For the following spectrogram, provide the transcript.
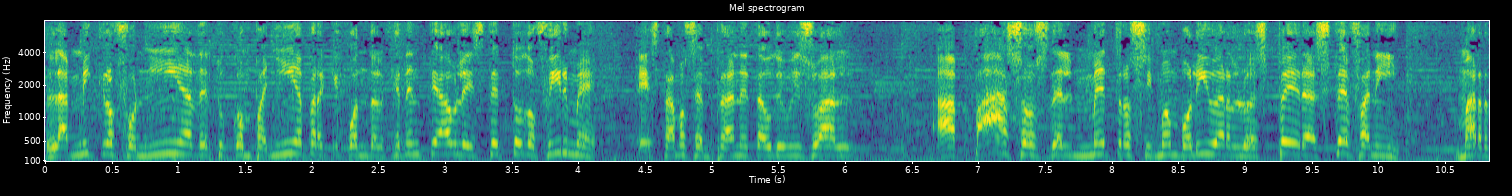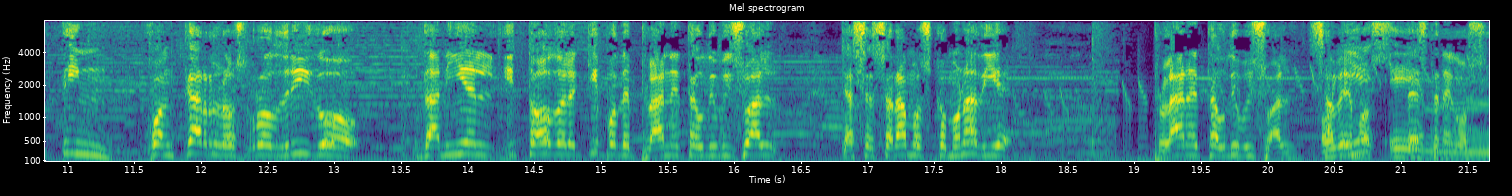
la microfonía de tu compañía para que cuando el gerente hable esté todo firme. Estamos en Planet Audiovisual. A pasos del Metro Simón Bolívar lo espera Stephanie, Martín, Juan Carlos, Rodrigo, Daniel y todo el equipo de Planet Audiovisual. Te asesoramos como nadie. Planet Audiovisual. Sabemos Oye, de este em, negocio.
